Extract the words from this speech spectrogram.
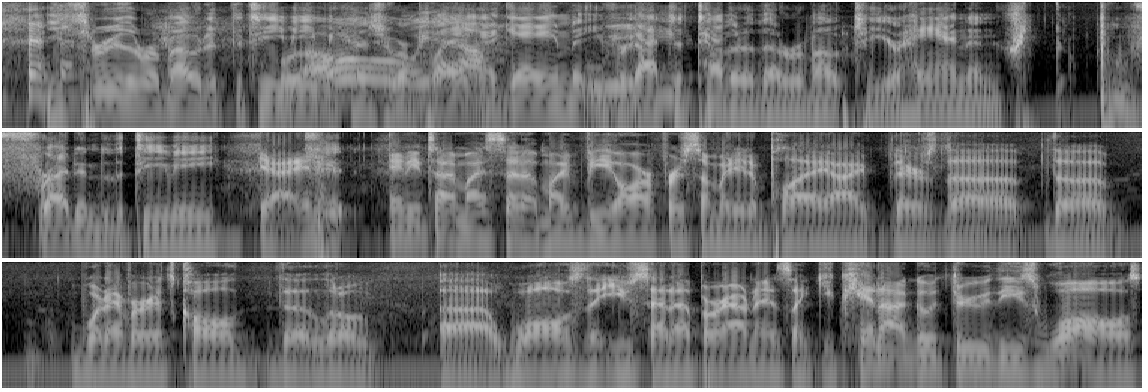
you threw the remote at the TV because you were Oh, playing yeah. a game that you forgot to tether the remote to your hand and poof right into the TV. yeah, any, anytime I set up my VR for somebody to play, I there's the the whatever it's called, the little uh, walls that you set up around it. It's like you cannot go through these walls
